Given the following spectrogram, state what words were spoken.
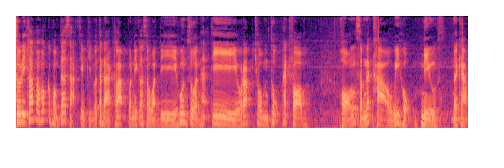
สวัสดีครับมาพบกับผมเทศักดิ์จิมกิจวัฒนาครับ วันนี้ก็สวัสดีหุ้นส่วนฮะที่รับชมทุกแพลตฟอร์มของสำนักข่าววิหกนิวส์นะครับ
